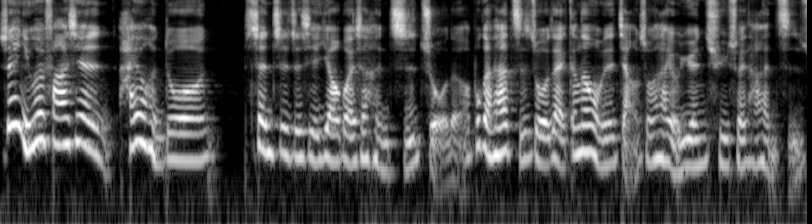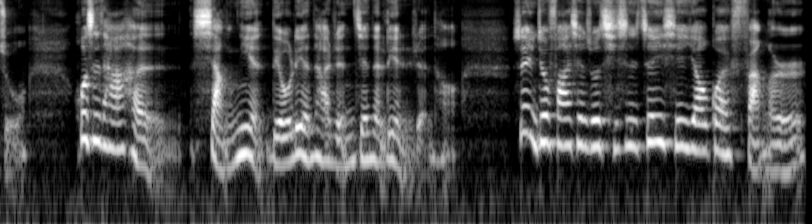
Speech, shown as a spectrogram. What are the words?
所以你会发现还有很多，甚至这些妖怪是很执着的。不管他执着在刚刚我们讲说他有冤屈，所以他很执着，或是他很想念、留恋他人间的恋人哈。所以你就发现说，其实这一些妖怪反而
